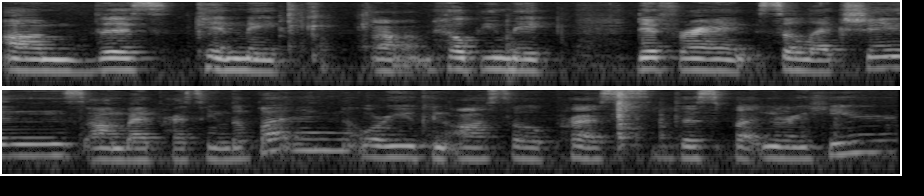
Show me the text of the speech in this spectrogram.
Um, this can make um, help you make different selections um, by pressing the button or you can also press this button right here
